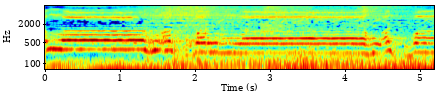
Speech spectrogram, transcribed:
আল্লাহ আকবর আল্লাহ আকবর।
